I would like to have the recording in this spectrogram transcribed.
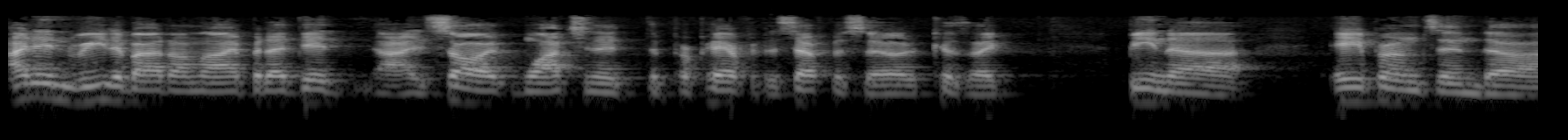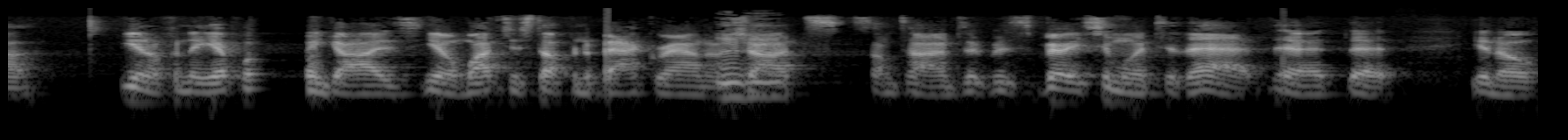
I didn't read about it online, but I did. I saw it watching it to prepare for this episode because, like, being uh, Abrahams and uh, you know from the airplane guys, you know, watching stuff in the background on Mhm. shots. Sometimes it was very similar to that. That that you know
